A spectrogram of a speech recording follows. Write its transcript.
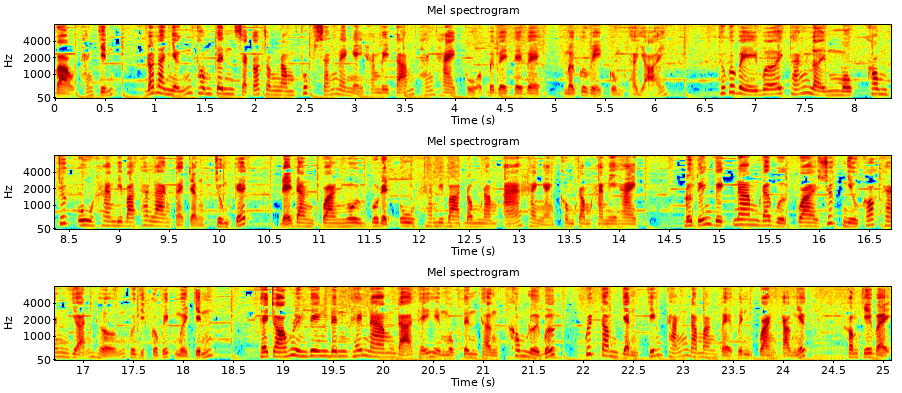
vào tháng 9. Đó là những thông tin sẽ có trong 5 phút sáng nay ngày 28 tháng 2 của BBTV. Mời quý vị cùng theo dõi. Thưa quý vị, với thắng lợi 1-0 trước U23 Thái Lan tại trận chung kết để đăng quang ngôi vô địch U23 Đông Nam Á 2022, đội tuyển Việt Nam đã vượt qua rất nhiều khó khăn do ảnh hưởng của dịch Covid-19. Thầy trò huấn luyện viên Đinh Thế Nam đã thể hiện một tinh thần không lùi bước, quyết tâm giành chiến thắng đã mang về vinh quang cao nhất. Không chỉ vậy,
